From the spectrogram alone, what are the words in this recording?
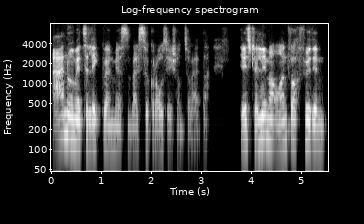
auch nur mehr zerlegt werden müssen, weil es so groß ist und so weiter. Das stelle ich mir einfach für, den,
